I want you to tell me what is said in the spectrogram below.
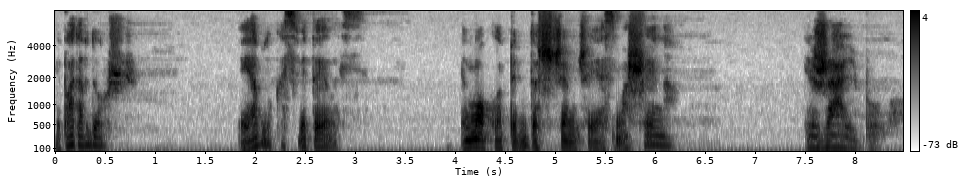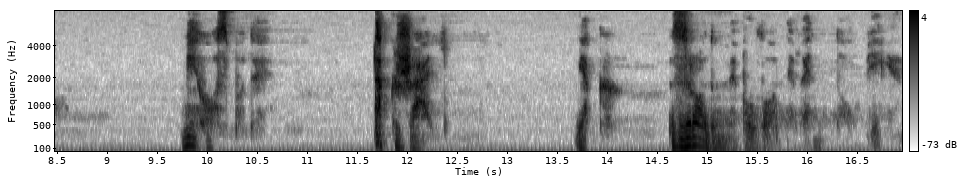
І падав дощ, і яблука світились, і мокла під дощем чиясь машина, і жаль було. Мій Господи, так жаль, як зроду не було невинно убіє.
